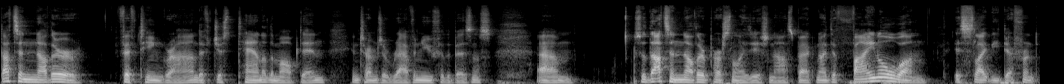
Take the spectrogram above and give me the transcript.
That's another 15 grand if just 10 of them opt in in terms of revenue for the business. Um, so that's another personalization aspect. Now, the final one is slightly different.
